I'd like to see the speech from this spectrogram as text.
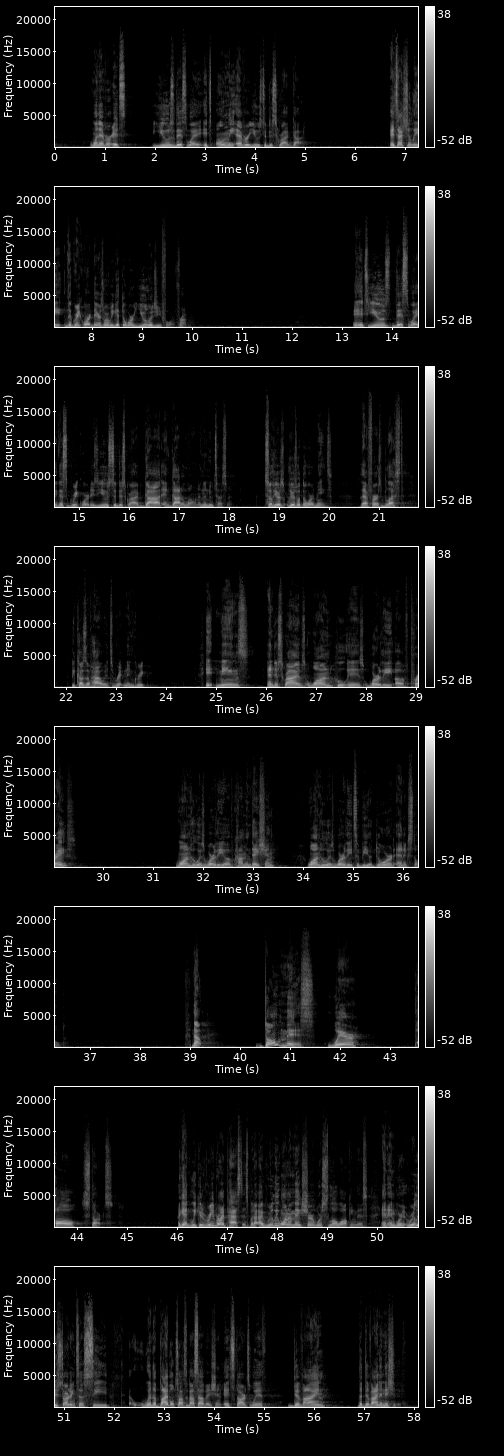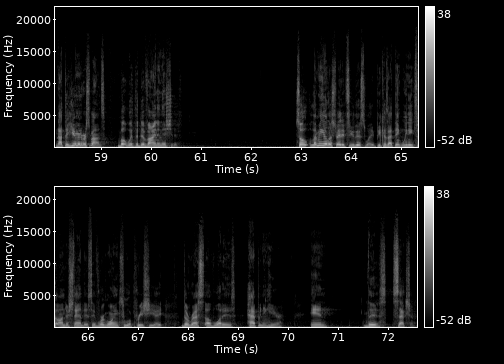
whenever it's used this way, it's only ever used to describe God. It's actually, the Greek word there is where we get the word eulogy for, from. It's used this way, this Greek word is used to describe God and God alone in the New Testament. So here's, here's what the word means that first blessed, because of how it's written in Greek, it means and describes one who is worthy of praise, one who is worthy of commendation, one who is worthy to be adored and extolled. Now, don't miss where Paul starts. Again, we could read right past this, but I really want to make sure we're slow walking this. And, and we're really starting to see when the Bible talks about salvation, it starts with divine, the divine initiative, not the human response, but with the divine initiative. So let me illustrate it to you this way because I think we need to understand this if we're going to appreciate the rest of what is happening here in this section.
